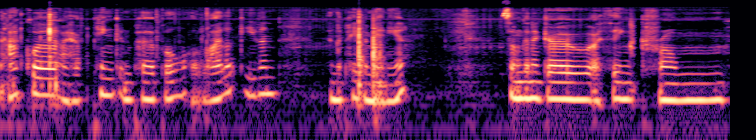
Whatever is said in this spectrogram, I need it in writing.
in aqua, I have pink and purple, or lilac even, in the Papermania. So I'm going to go, I think, from,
